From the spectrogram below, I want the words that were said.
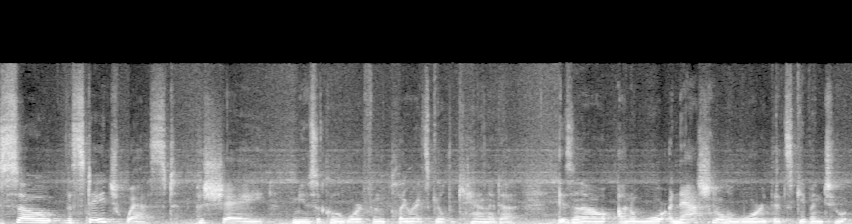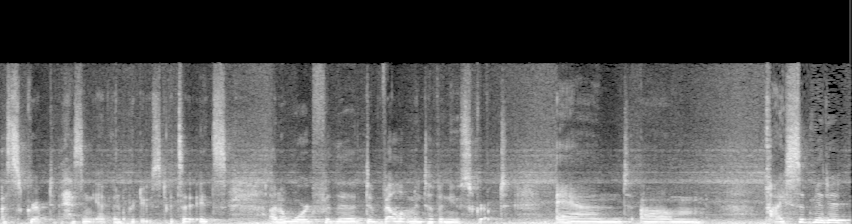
So, the Stage West Pechet Musical Award from the Playwrights Guild of Canada is a, an award, a national award that's given to a script that hasn't yet been produced. It's a, it's an award for the development of a new script, and um, I submitted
